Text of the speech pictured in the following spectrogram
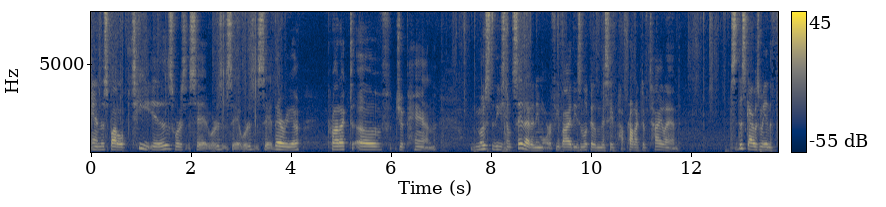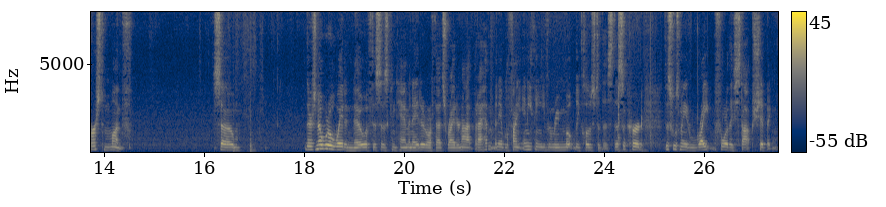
And this bottle of tea is, where does it say it? Where does it say it? Where does it say it? There we go. Product of Japan. Most of these don't say that anymore. If you buy these and look at them, they say product of Thailand. So this guy was made in the first month. So there's no real way to know if this is contaminated or if that's right or not, but I haven't been able to find anything even remotely close to this. This occurred, this was made right before they stopped shipping.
